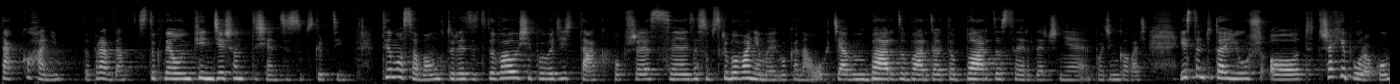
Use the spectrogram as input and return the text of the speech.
Tak, kochani, to prawda. Stuknęło mi 50 tysięcy subskrypcji. Tym osobom, które zdecydowały się powiedzieć tak poprzez e, zasubskrybowanie mojego kanału, chciałabym bardzo, bardzo, ale to bardzo serdecznie podziękować. Jestem tutaj już od 3,5 roku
